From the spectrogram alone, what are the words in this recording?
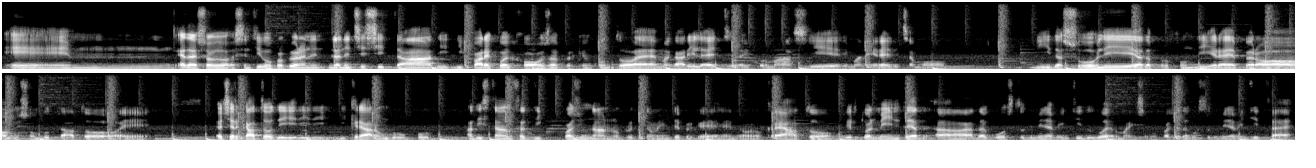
E, ehm, e adesso sentivo proprio la necessità di, di, fare qualcosa perché un conto è magari leggere, informarsi e rimanere diciamo lì da soli ad approfondire, però mi sono buttato e, e ho cercato di, di, di, creare un gruppo a distanza di quasi un anno praticamente perché l'ho creato virtualmente ad, ad agosto 2022, ormai siamo quasi ad agosto 2023,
